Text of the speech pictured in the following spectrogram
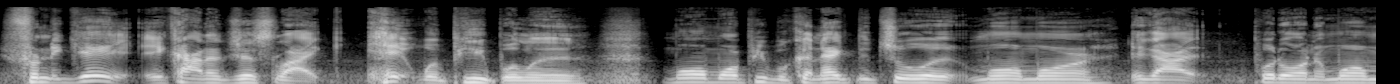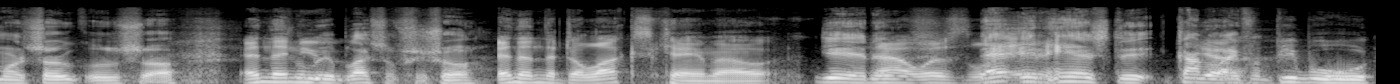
from the gate, it kind of just like hit with people, and more and more people connected to it. More and more, it got put on in more and more circles. So And then you- a blessing for sure. and then the deluxe came out. Yeah, that was like that enhanced it, kind of Yeah. like for people who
